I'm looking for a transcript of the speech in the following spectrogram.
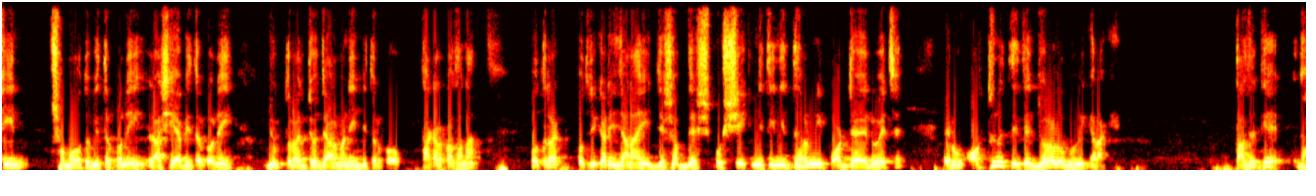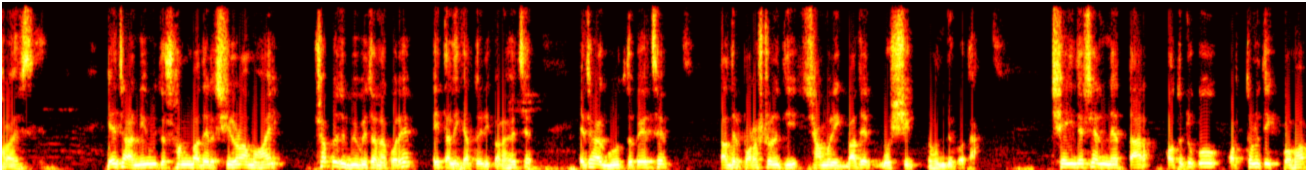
চীন, সম্ভবত বিতর্ক নেই। রাশিয়া বিতর্ক নেই। যুক্তরাজ্য, জার্মানি বিতর্ক থাকার কথা না। পত্রিকাটি জানায় যেসব দেশ বৈশ্বিক নীতি নির্ধারণী পর্যায়ে রয়েছে এবং অর্থনীতিতে জোরালো ভূমিকা রাখে, তাদেরকে ধরা হয়েছে। এছাড়া নিয়মিত সংবাদের শিরোনাম হয়। সবকিছু বিবেচনা করে এই তালিকা তৈরি করা হয়েছে। এছাড়া গুরুত্ব পেয়েছে তাদের পররাষ্ট্রনীতি, সামরিক বাজেট, বৈশ্বিক গ্রহণযোগ্যতা। সেই দেশের নেতার কতটুকু অর্থনৈতিক প্রভাব,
